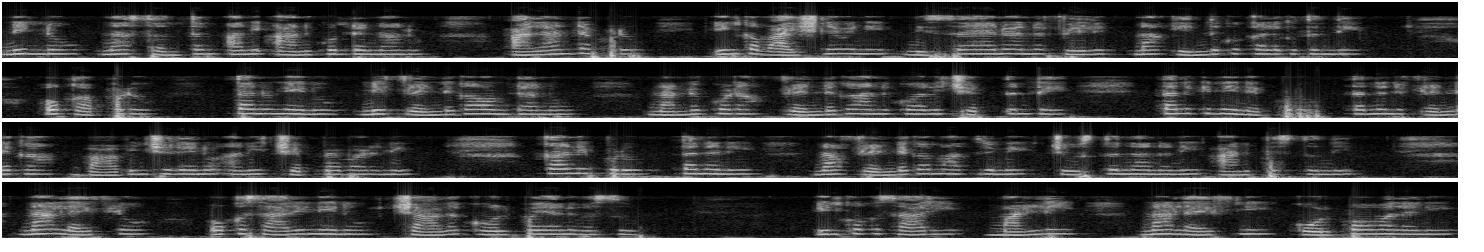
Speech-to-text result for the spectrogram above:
నిన్ను నా సొంతం అని అనుకుంటున్నాను. అలాంటప్పుడు ఇంకా వైష్ణవిని మిస్ అయ్యాను అన్న ఫీలింగ్ నాకు ఎందుకు కలుగుతుంది? ఒకప్పుడు తను నేను నీ ఫ్రెండ్గా ఉంటాను. నన్ను కూడా ఫ్రెండ్గా అనుకో అని చెప్తుంటే తనకి నేను ఎప్పుడు తనని ఫ్రెండ్గా భావించలేను అని చెప్పేవాడిని. కానీ ఇప్పుడు తనని నా ఫ్రెండ్గా మాత్రమే చూస్తున్నానని అనిపిస్తుంది. నా లైఫ్లో ఒకసారి నేను చాలా కోల్పోయాను వసు. ఇంకొకసారి మళ్ళీ నా లైఫ్ని కోల్పోవాలని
